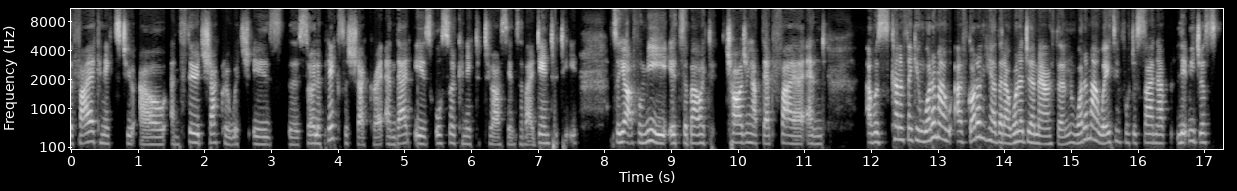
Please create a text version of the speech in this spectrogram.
the fire connects to our um, third chakra, which is the solar plexus chakra, and that is also connected to our sense of identity. So, yeah, for me, it's about charging up that fire and I was kind of thinking, what am I? I've got on here that I want to do a marathon. What am I waiting for to sign up? Let me just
